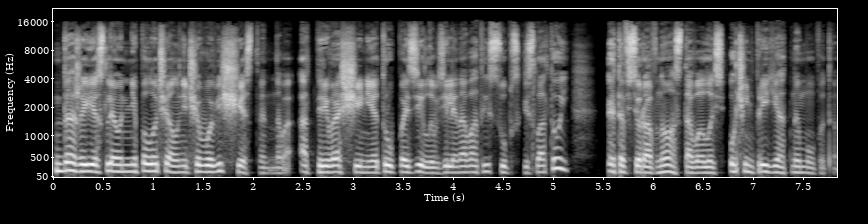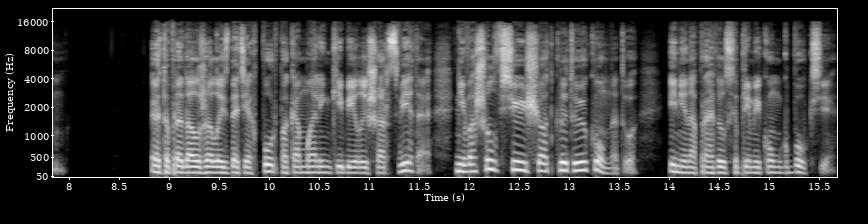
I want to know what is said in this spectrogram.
Даже если он не получал ничего вещественного от превращения трупа Зилы в зеленоватый суп с кислотой, это все равно оставалось очень приятным опытом. Это продолжалось до тех пор, пока маленький белый шар света не вошел все еще открытую комнату и не направился прямиком к Бокси.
